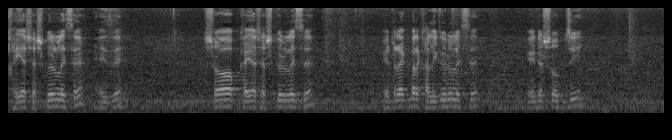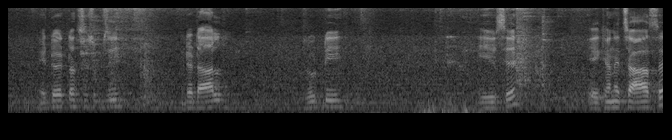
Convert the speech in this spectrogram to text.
খাইয়া শেষ করে লাইছে। এই যে সব খাইয়া শেষ করে লাইছে। এটার একবার খালি করে লাইছে। এটা সবজি, এটাও একটা হচ্ছে সবজি, এটা ডাল, রুটি, এই এইখানে চা আছে,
